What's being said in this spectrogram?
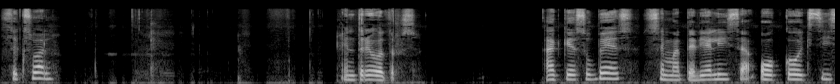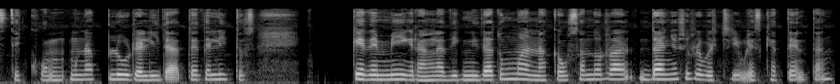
sexual entre otros, a que a su vez se materializa o coexiste con una pluralidad de delitos que demigran la dignidad humana causando daños irreversibles que atentan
